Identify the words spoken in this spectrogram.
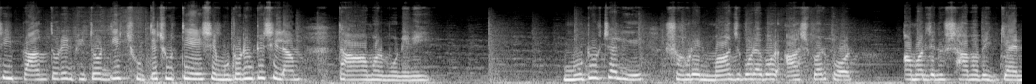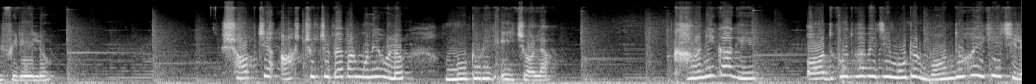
সেই প্রান্তরের ভিতর দিয়ে ছুটতে ছুটতে এসে মোটরে উঠেছিলাম, তা আমার মনে নেই। মোটর চালিয়ে শহরের মাঝ বরাবর আসবার পর আমার যেন স্বাভাবিক জ্ঞান ফিরে এলো। সবচেয়ে আশ্চর্য ব্যাপার মনে হলো মোটরের এই চলা। খানিক আগে অদ্ভুতভাবে যে মোটর বন্ধ হয়ে গিয়েছিল,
